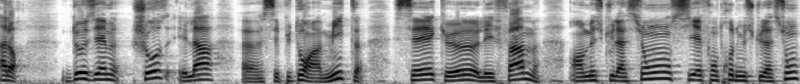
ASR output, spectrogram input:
Alors, deuxième chose, et là euh, c'est plutôt un mythe, c'est que les femmes en musculation, si elles font trop de musculation,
